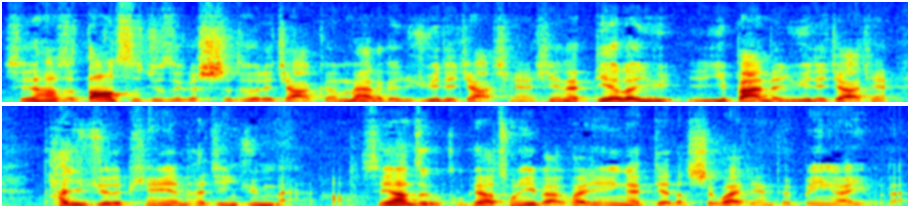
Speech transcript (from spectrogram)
实际上是当时就是个石头的价格，卖了个玉的价钱，现在跌了一一半的玉的价钱，他就觉得便宜了，他进去买啊。实际上这个股票从一百块钱应该跌到十块钱都不应该有的。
